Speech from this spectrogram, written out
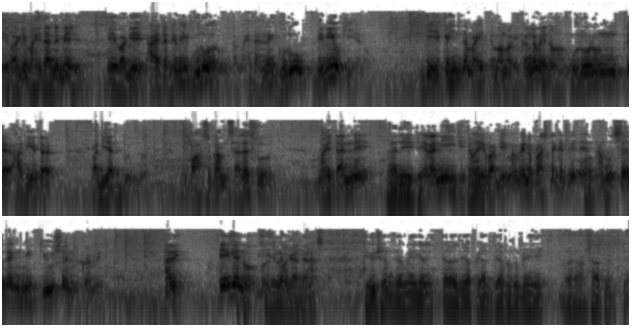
ඒ වගේ මම හිතන්නේ මේ ඒ වගේ අයට නෙවෙයි ගුරුවරුන්ට. මම හිතන්නේ ගුරු දෙවියෝ කියනවා ඉතින් ඒකින්ද මම මම එකඟ වෙනවා ගුරුවරුන්ට හරියට පඩියක් දුන්නොත් පහසුකම් සැලසුවොත් මම හිතන්නේ රැඳී හිටියේ. එරණී හිටිනවා. ඒ වගේම වෙන ප්‍රශ්නයක් ඇති වෙන්නේ නැහැ. නමුත් සර් දැන් මේ ටියුෂන් ක්‍රමේ. හරි. ඒ ගැන ඔබ මගේ අදහස. ටියුෂන් ක්‍රමය ගැන කරද්දී අපේ අධ්‍යාපන ක්‍රමේ අසාර්ථකත්වය.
